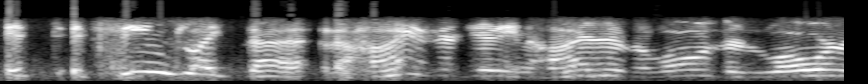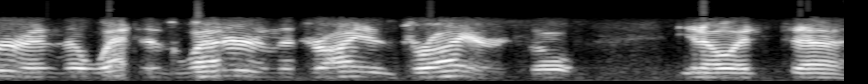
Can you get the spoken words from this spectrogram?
It it seems like the the highs are getting higher, the lows are lower, and the wet is wetter, and the dry is drier. So, you know, it. Uh,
